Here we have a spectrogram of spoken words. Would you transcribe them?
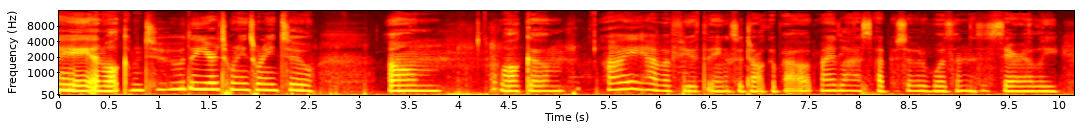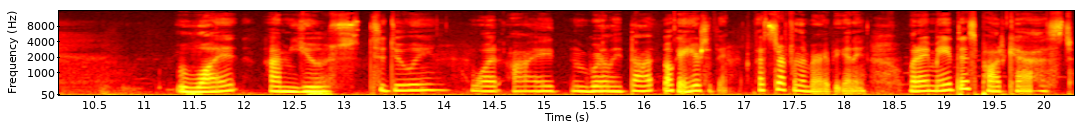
and welcome to the year 2022. Um, welcome. I have a few things to talk about. My last episode wasn't necessarily what I'm used to doing, what I really thought. Okay, here's the thing. Let's start from the very beginning. When I made this podcast,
